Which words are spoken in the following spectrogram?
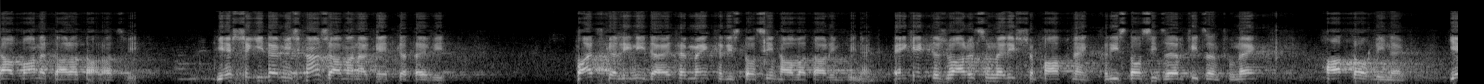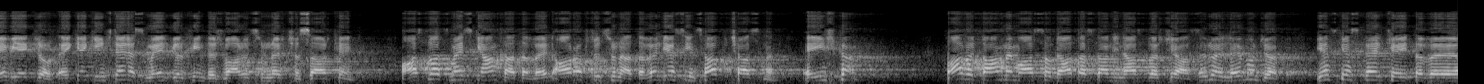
լավ բանը կարա տարածվի։ Ես չգիտեմ ինչքան ժամանակ այդ կտևի, բայց կլինի դա, եթե մենք Քրիստոսին հավատարիմ լինենք։ Եկեք դժվարություններից չփախնենք, Քրիստոսի ձեռքից ընդունենք, հաղթող լինենք։ Եվ երկրորդ, եկեք ինքներս մեր գլխին դժվարություններ չսարքենք։ Աստված մեզ կյանք ա տվել, առողջություն ա տվել, ես ինձ հապ չասնեմ։ Է ինչքան։ Բաղը կանգնեմ Աստծո դատաստանին Աստված չի ասելու, է Լևոն ջան, ես քեզ խելք էի տվել,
